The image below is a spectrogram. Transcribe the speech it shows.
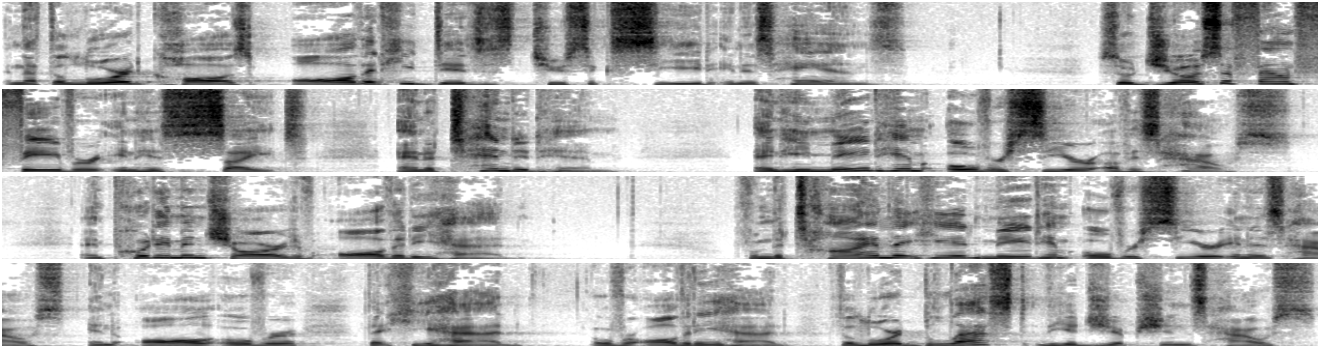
and that the Lord caused all that he did to succeed in his hands. So Joseph found favor in his sight and attended him, and he made him overseer of his house, and put him in charge of all that he had. From the time that he had made him overseer in his house and all over that he had, over all that he had, the Lord blessed the Egyptian's house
